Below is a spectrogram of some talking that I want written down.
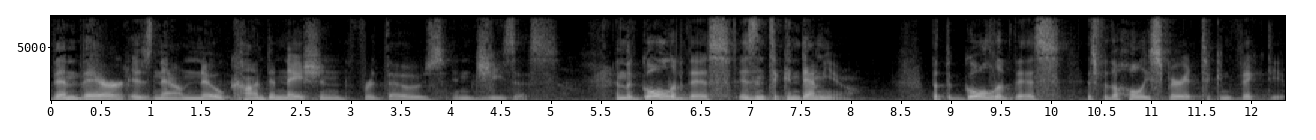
then there is now no condemnation for those in Jesus. And the goal of this isn't to condemn you, but the goal of this is for the Holy Spirit to convict you.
